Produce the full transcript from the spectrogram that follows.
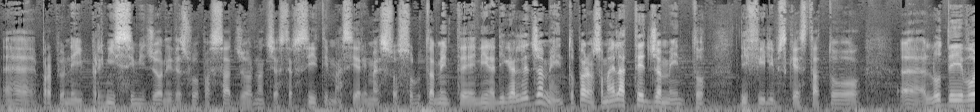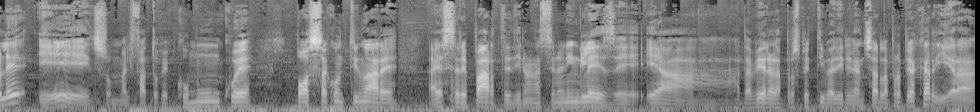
eh, proprio nei primissimi giorni del suo passaggio al Manchester City, ma si è rimesso assolutamente in linea di galleggiamento. Però insomma è l'atteggiamento di Phillips che è stato eh, lodevole e insomma il fatto che comunque possa continuare a essere parte di una nazionale inglese e a ad avere la prospettiva di rilanciare la propria carriera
